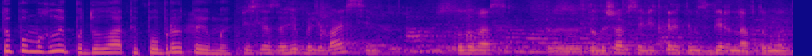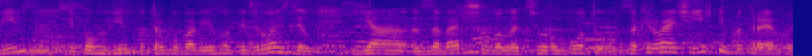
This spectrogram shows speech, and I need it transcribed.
допомогли подолати побратими. Після загибелі Васі, коли у нас е, залишався відкритим збір на автомобіль, якого він потребував його підрозділ, я завершувала цю роботу, закриваючи їхні потреби.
